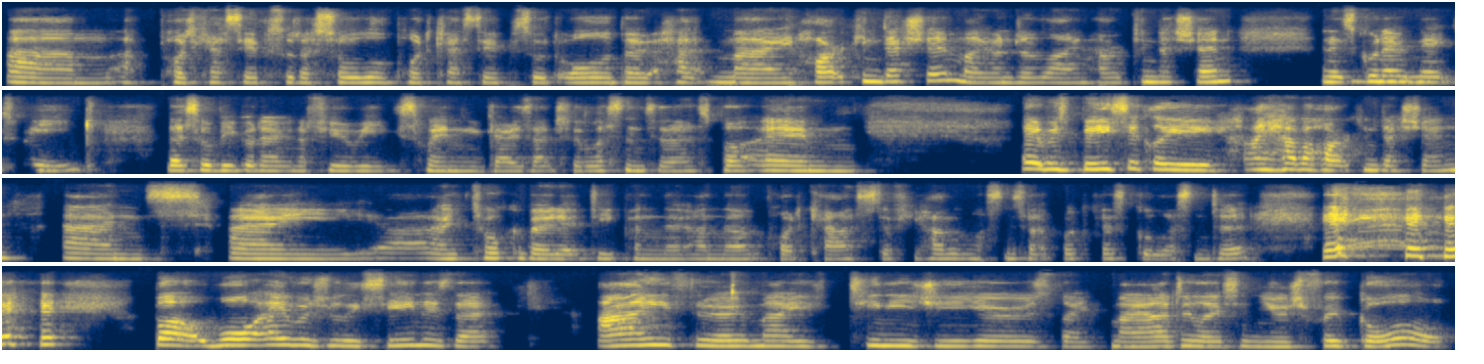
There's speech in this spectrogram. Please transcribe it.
um, a podcast episode, a solo podcast episode, all about my heart condition, my underlying heart condition, and it's going out mm-hmm. next week. This will be going out in a few weeks when you guys actually listen to this. But um, it was basically I have a heart condition and I I talk about it deep in the on the podcast. If you haven't listened to that podcast, go listen to it. but what I was really saying is that I throughout my teenage years, like my adolescent years, forgot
